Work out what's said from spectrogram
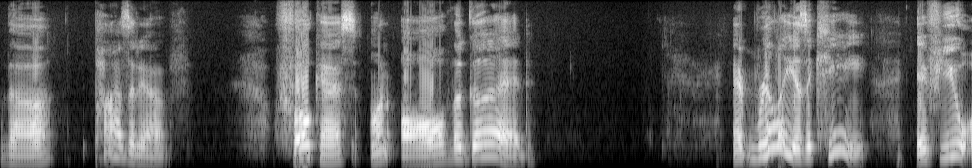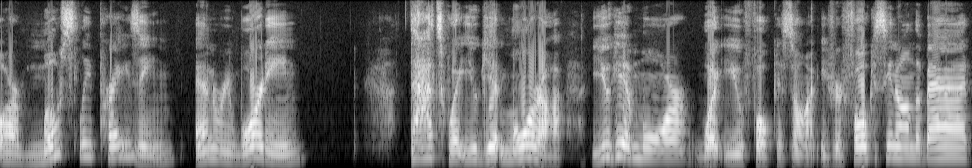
the positive. Focus on all the good. It really is a key. If you are mostly praising and rewarding, that's what you get more of. You get more what you focus on. If you're focusing on the bad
